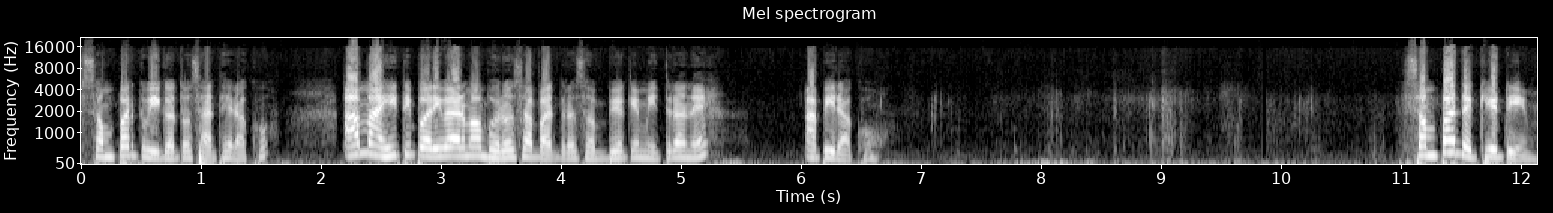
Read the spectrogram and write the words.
સંપર્ક વિગતો સાથે રાખો. આ માહિતી પરિવારમાં ભરોસાપાત્ર સભ્ય કે મિત્રને આપી રાખો. સંપાદકીય ટીમ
